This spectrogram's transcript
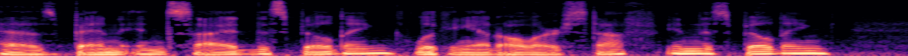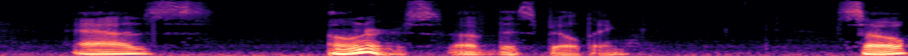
has been inside this building, looking at all our stuff in this building as owners of this building. So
